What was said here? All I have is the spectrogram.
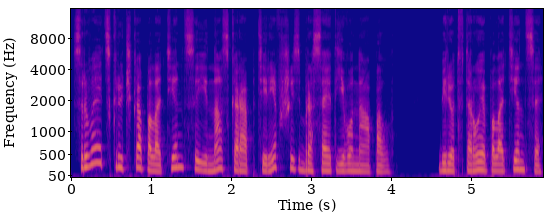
срывает с крючка полотенце и, наскоро обтеревшись, бросает его на пол. Берет второе полотенце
